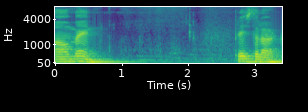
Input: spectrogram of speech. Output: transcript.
ఆమెన్. ప్రైజ్ ద లార్డ్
